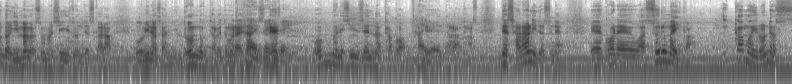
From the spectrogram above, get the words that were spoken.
うど今がそのシーズンですからもう皆さんにどんどん食べてもらいたいですね、はいぜひぜほんまに新鮮なタコ、はい。えー並んでます。でさらにですね、えーこれはスルメイカ。イカもいろんなす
